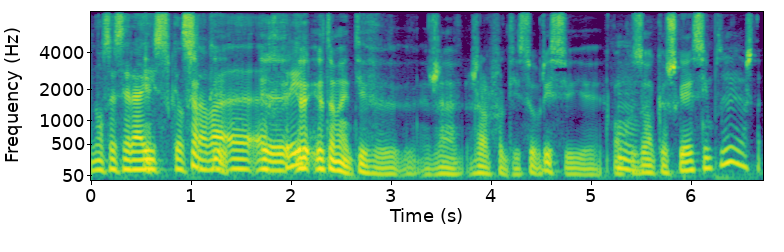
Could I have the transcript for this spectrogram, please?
não sei se era isso que ele Sabe estava que, a, a, referir. Eu, eu, também tive, já, já refleti sobre isso e a conclusão hum. que eu cheguei é simples é esta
